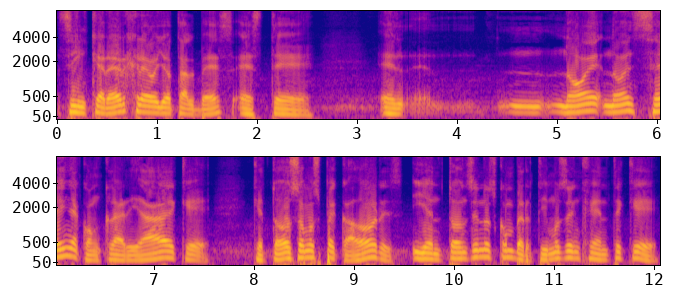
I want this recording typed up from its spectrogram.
sin querer creo yo tal vez, este, no, no enseña con claridad de que que todos somos pecadores y entonces nos convertimos en gente que,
